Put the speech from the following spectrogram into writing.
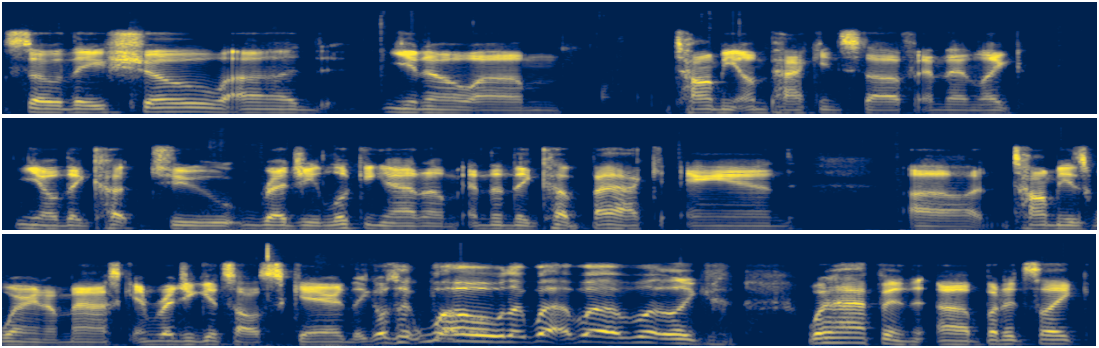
so they show uh you know um tommy unpacking stuff and then like you know they cut to reggie looking at him and then they cut back and uh tommy is wearing a mask and reggie gets all scared. They goes like whoa like what, what, what like what happened? Uh but it's like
